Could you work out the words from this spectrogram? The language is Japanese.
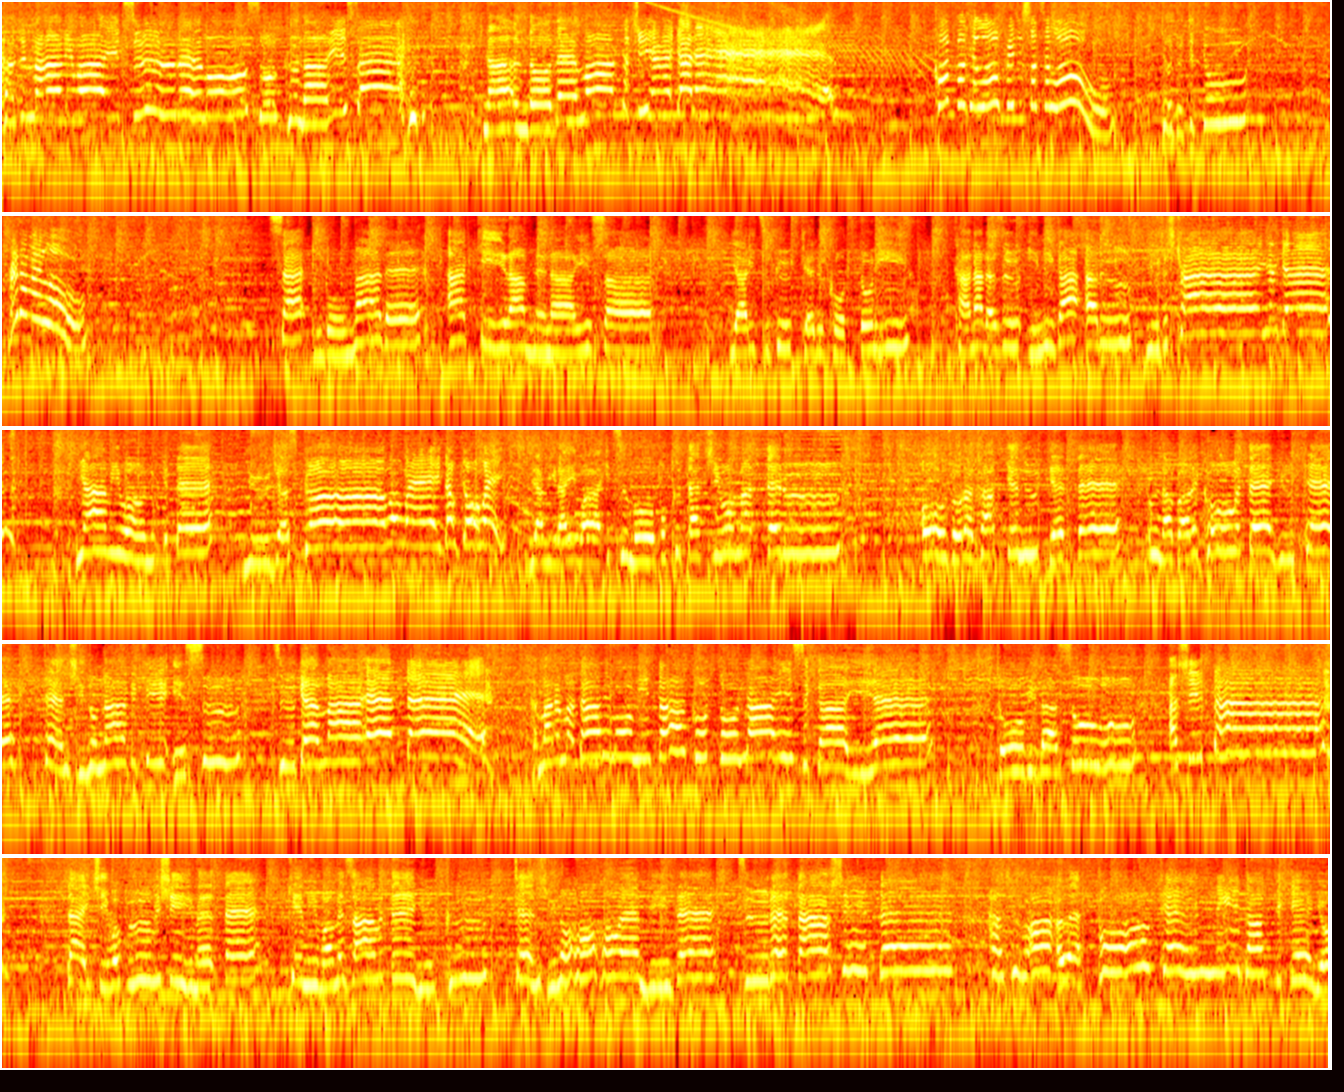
始まりはいつでも遅くないさ。何度でも後まで諦めないさやり続けることに必ず意味がある。You just try again. 闇を抜けて。You just go away. Don't go away. や未来はいつも僕たちを待ってる。大空駆け抜けて。海原越えてゆけ天使の嘆きスつけまえて。まるま誰も見たことない世界へ。飛び出そう明日。大地を踏みしめて。君は目覚めてゆく。天使の微笑みで。れ出して始まる冒険にだけけよ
